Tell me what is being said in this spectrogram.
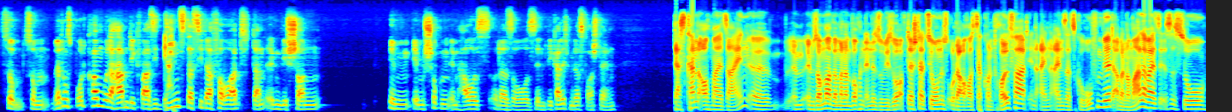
zum, zum Rettungsboot kommen oder haben die quasi ja. Dienst, dass sie da vor Ort dann irgendwie schon im, im Schuppen, im Haus oder so sind? Wie kann ich mir das vorstellen? Das kann auch mal sein, äh, im, im, Sommer, wenn man am Wochenende sowieso auf der Station ist oder auch aus der Kontrollfahrt in einen Einsatz gerufen wird. Aber normalerweise ist es so,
